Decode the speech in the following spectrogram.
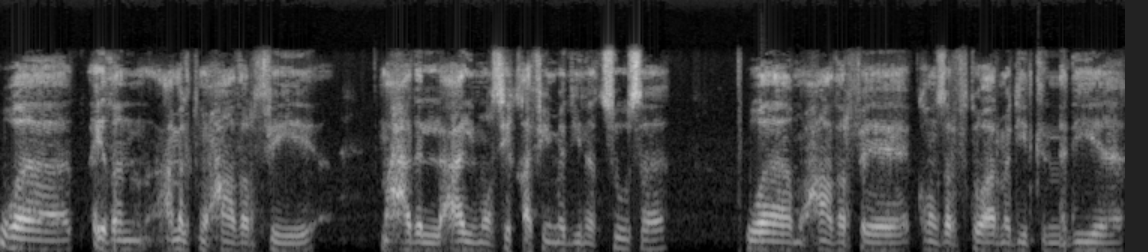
وأيضا عملت محاضر في معهد العالي للموسيقى في مدينة سوسة ومحاضر في كونسرفتوار مدينة المهدية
